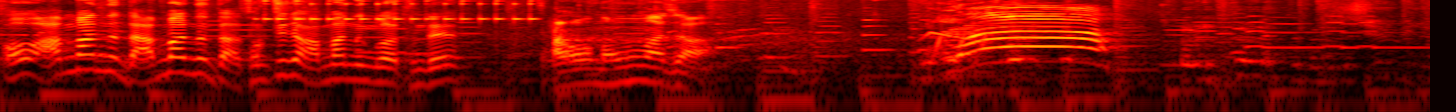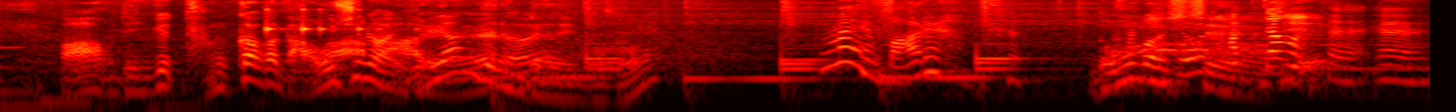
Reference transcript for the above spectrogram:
어안 맞는다 안 맞는다 석진이 형 안 맞는 것 같은데. 아 너무 맞아. 와. 아 근데 이게 단가가 나오시나 이게. 말이 안 되는데 이거. 정말 말이 안 돼. 너무 맛있지. 각자 같아. 예.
